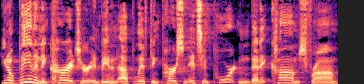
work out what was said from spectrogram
You know, being an encourager and being an uplifting person, it's important that it comes from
